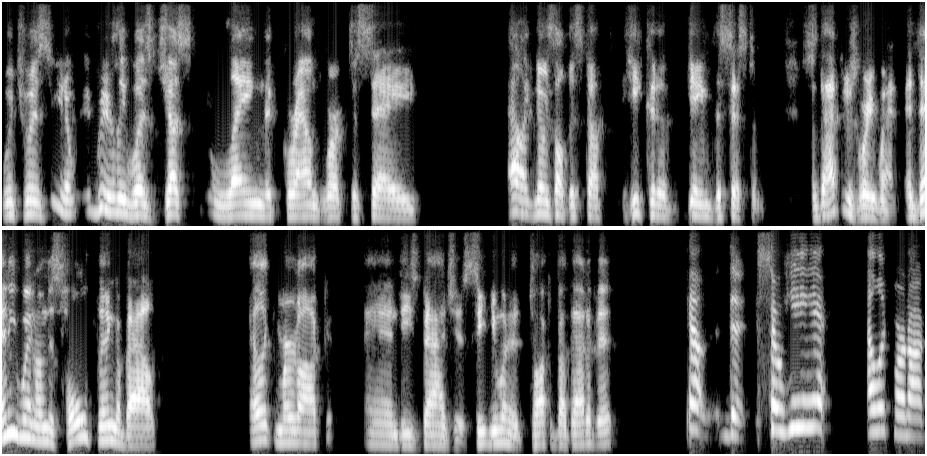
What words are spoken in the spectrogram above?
Which was, you know, it really was just laying the groundwork to say, Alec knows all this stuff. He could have gamed the system. So that was where he went. And then he went on this whole thing about Alec Murdaugh and these badges. See, you want to talk about that a bit? Yeah. The, so he, Alec Murdaugh,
